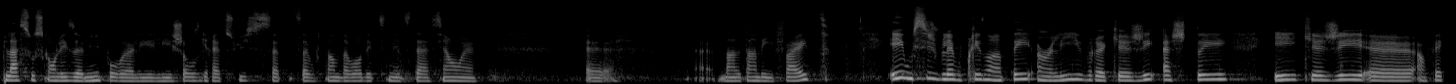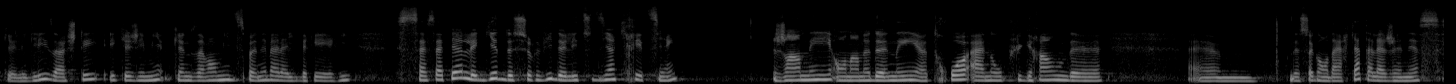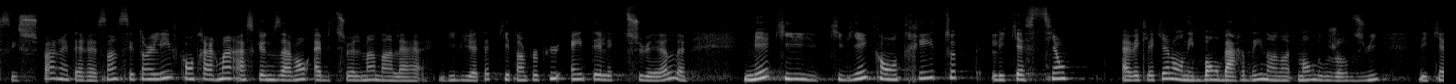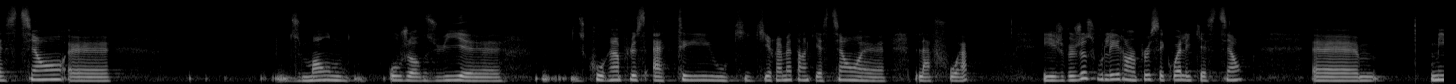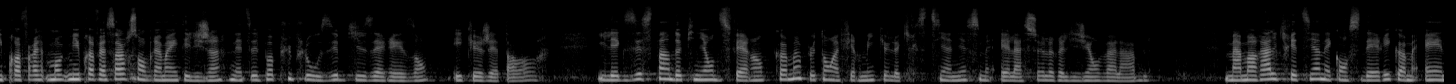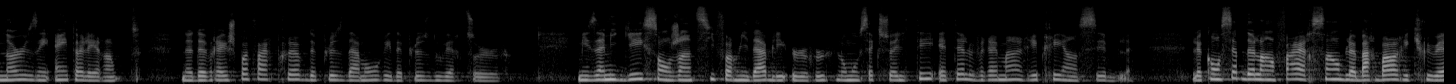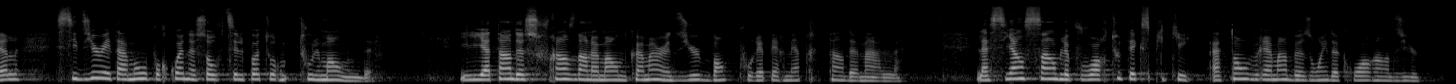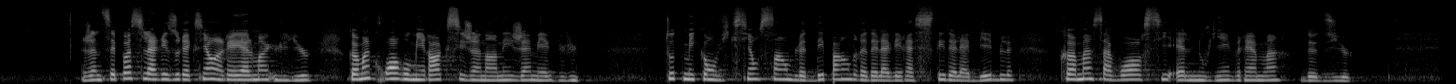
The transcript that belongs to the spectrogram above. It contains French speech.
place où ce qu'on les a mis pour les, les choses gratuites. Ça, ça, vous tente d'avoir des petites méditations euh, euh, dans le temps des fêtes. Et aussi, je voulais vous présenter un livre que j'ai acheté et que j'ai, euh, en fait, que l'Église a acheté et que, nous avons mis disponible à la librairie. Ça s'appelle Le Guide de survie de l'étudiant chrétien. On en a donné trois à nos plus grandes euh, de secondaire 4 à la jeunesse. C'est super intéressant. C'est un livre, contrairement à ce que nous avons habituellement dans la bibliothèque, qui est un peu plus intellectuel, mais qui, qui vient contrer toutes les questions avec lesquelles on est bombardé dans notre monde aujourd'hui, des questions euh, du monde aujourd'hui, euh, du courant plus athée ou qui, qui remettent en question euh, la foi. Et je veux juste vous lire un peu c'est quoi les questions. Mes, professeurs sont vraiment intelligents. N'est-il pas plus plausible qu'ils aient raison et que j'ai tort? Il existe tant d'opinions différentes. Comment peut-on affirmer que le christianisme est la seule religion valable? Ma morale chrétienne est considérée comme haineuse et intolérante. Ne devrais-je pas faire preuve de plus d'amour et de plus d'ouverture? Mes amis gays sont gentils, formidables et heureux. L'homosexualité est-elle vraiment répréhensible? Le concept de l'enfer semble barbare et cruel. Si Dieu est amour, pourquoi ne sauve-t-il pas tout, tout, le monde? Il y a tant de souffrances dans le monde. Comment un Dieu bon pourrait permettre tant de mal? La science semble pouvoir tout expliquer. A-t-on vraiment besoin de croire en Dieu? Je ne sais pas si la résurrection a réellement eu lieu. Comment croire au miracle si je n'en ai jamais vu? Toutes mes convictions semblent dépendre de la véracité de la Bible. Comment savoir si elle nous vient vraiment de Dieu?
